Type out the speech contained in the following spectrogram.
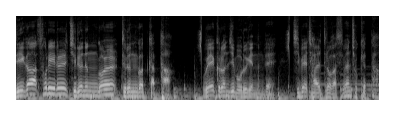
네가 소리를 지르는 걸 들은 것 같아. 왜 그런지 모르겠는데 집에 잘 들어갔으면 좋겠다.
